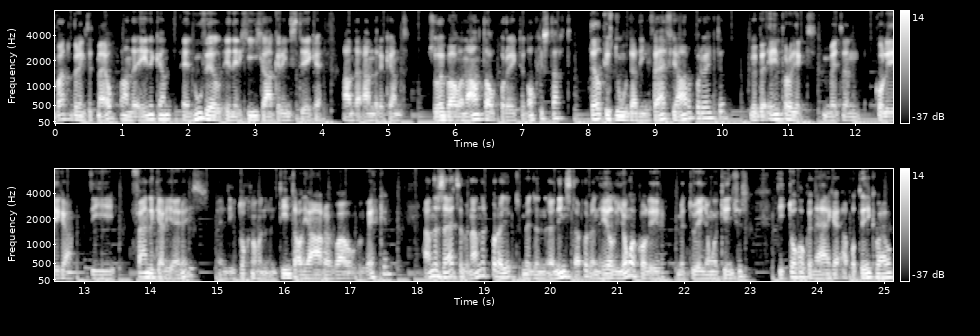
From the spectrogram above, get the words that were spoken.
wat brengt het mij op aan de ene kant en hoeveel energie ga ik erin steken aan de andere kant. Zo hebben we al een aantal projecten opgestart. Telkens doen we dat in vijf jaren projecten. We hebben één project met een collega die fijn de carrière is en die toch nog een, een tiental jaren wou werken. Anderzijds hebben we een ander project met een instapper, een heel jonge collega met twee jonge kindjes, die toch ook een eigen apotheek wou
